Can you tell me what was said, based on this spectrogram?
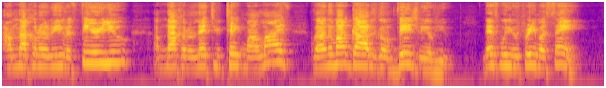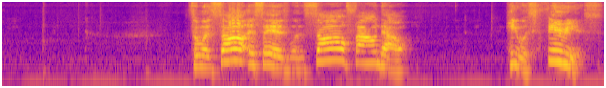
I'm not gonna even fear you. I'm not gonna let you take my life, because I know my God is gonna avenge me of you. That's what he was pretty much saying. So when Saul, it says, when Saul found out he was furious.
